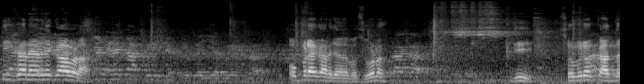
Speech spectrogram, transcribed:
ਟੀਕਾ ਲੈਣ ਦੇ ਕਾਬਲਾ ਉਪਰਾ ਕਰ ਜਾਂਦਾ ਬਸ ਹੁਣ ਜੀ ਸੋ ਵੀਰੋ ਕੱਦ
